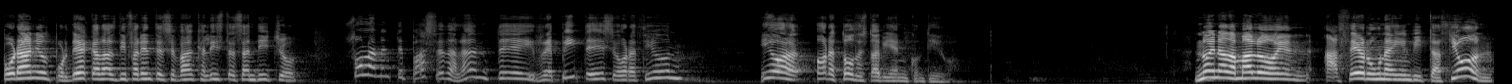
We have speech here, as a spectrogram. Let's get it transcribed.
por años, por décadas, diferentes evangelistas han dicho, solamente pase adelante y repite esa oración y ahora, ahora todo está bien contigo. No hay nada malo en hacer una invitación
